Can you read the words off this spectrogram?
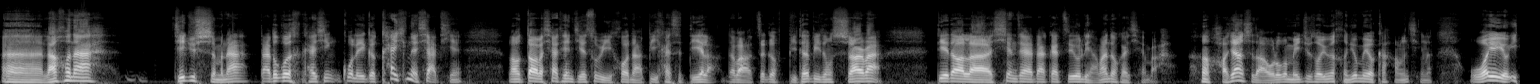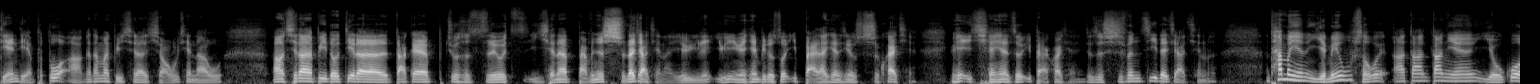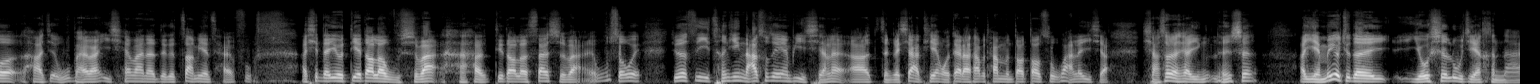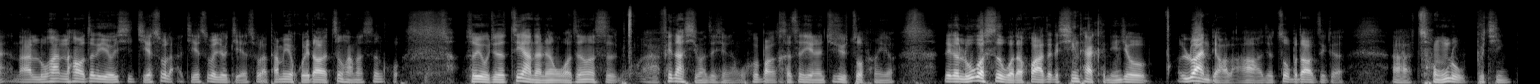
嗯，然后呢，结局是什么呢？大家都过得很开心，过了一个开心的夏天。然后到了夏天结束以后呢，币开始跌了，对吧？这个比特币从十二万跌到了现在大概只有两万多块钱吧，好像是的，我如果没记错，因为很久没有看行情了，我也有一点点不多啊，跟他们比起来小巫见大巫。然后其他的币都跌了，大概就是只有以前的百分之十的价钱了。有原有原先比如说一百，它现在就十块钱；原先一千，现在只有一百块钱，就是十分之一的价钱了。他们也也没无所谓啊，当当年有过哈就五百万、一千万的这个账面财富啊，现在又跌到了五十万，哈哈，跌到了三十万，无所谓，觉得自己曾经拿出这样笔钱来啊，整个夏天我带了他们他们到到处玩了一下。享受了一下人人生啊，也没有觉得由奢入俭很难。那卢汉，然后这个游戏结束了，结束了就结束了，他们又回到了正常的生活。所以我觉得这样的人，我真的是啊，非常喜欢这些人，我会把和这些人继续做朋友。这个如果是我的话，这个心态肯定就乱掉了啊，就做不到这个啊宠辱不惊。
